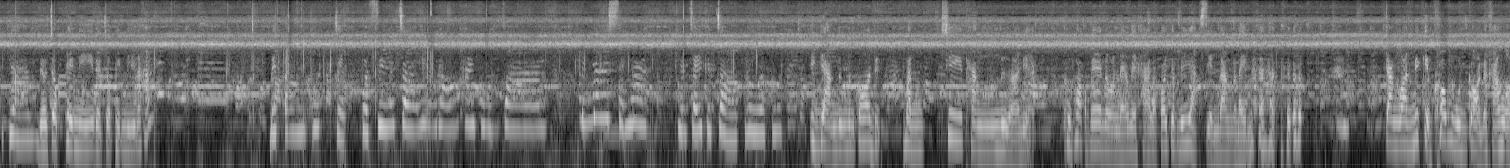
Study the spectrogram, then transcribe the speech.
ทุกอย่างเดี๋ยวจบเพลงนี้เดี๋ยวจบเพลงนี้นะคะ ไม่ต้องทุกเจ็บปวดเสียใจร้องไห้ภูมิใจมันน่าเสียหน้าอย่าใจกระจอกกลัวกลัวอีกอย่างหนึ่งมันก็ดึมัน ที่ทางเหนือเนี่ย คือพ่อกับแม่นอนแล้วไงคะแล้วก็จะไม่อยากเสียงดังอะไรมาก กลางวันนี่เก็บข้อมูลก่อนนะคะ หัว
